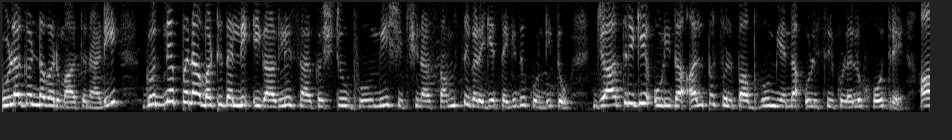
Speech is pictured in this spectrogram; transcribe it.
ಗುಳಗಣ್ಣವರು ಮಾತನಾಡಿ, ಗುದ್ನೆಪ್ಪನ ಮಠದಲ್ಲಿ ಈಗಾಗಲೇ ಸಾಕಷ್ಟು ಭೂಮಿ ಶಿಕ್ಷಣ ಸಂಸ್ಥೆಗಳಿಗೆ ತೆಗೆದುಕೊಂಡಿದ್ದು ಜಾತ್ರೆಗೆ ಉಳಿದ ಅಲ್ಪ ಸ್ವಲ್ಪ ಭೂಮಿಯನ್ನ ಉಳಿಸಿಕೊಳ್ಳಲು ಹೋದ್ರೆ ಆ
